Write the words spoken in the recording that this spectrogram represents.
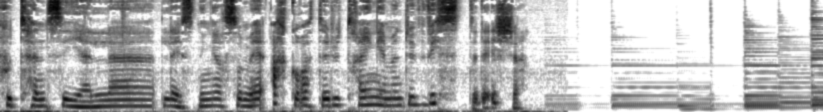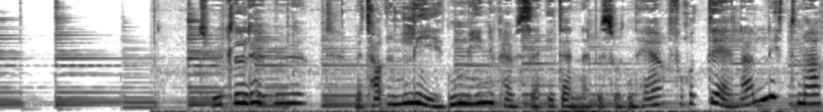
potensielle løsninger som er akkurat det du trenger, men du visste det ikke. Tudelu. Vi tar en liten minipause i denne episoden her for å dele litt mer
